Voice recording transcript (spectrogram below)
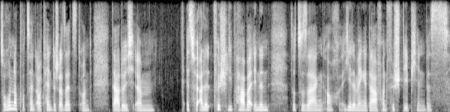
zu 100% authentisch ersetzt und dadurch ähm, ist für alle FischliebhaberInnen sozusagen auch jede Menge da, von Fischstäbchen bis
